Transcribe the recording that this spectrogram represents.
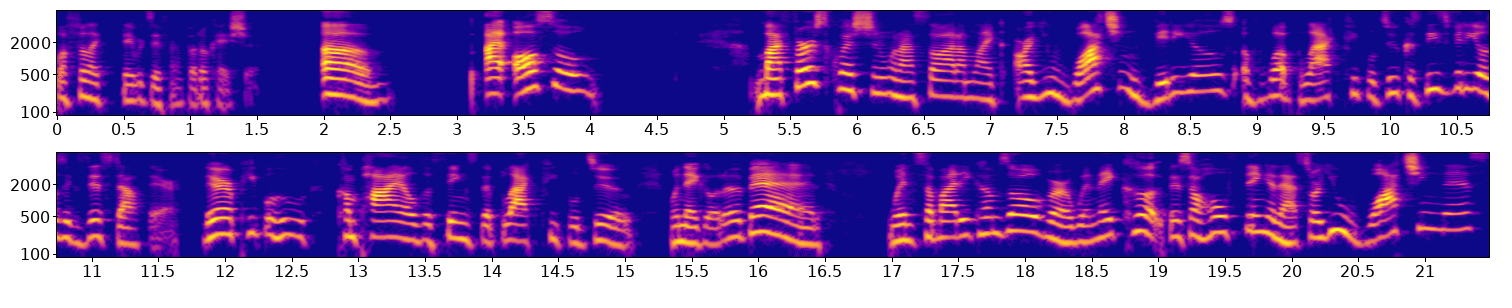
Well, I feel like they were different, but okay, sure. Um I also my first question when I saw it, I'm like, are you watching videos of what black people do? Because these videos exist out there. There are people who compile the things that black people do when they go to bed, when somebody comes over, when they cook. There's a whole thing of that. So are you watching this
